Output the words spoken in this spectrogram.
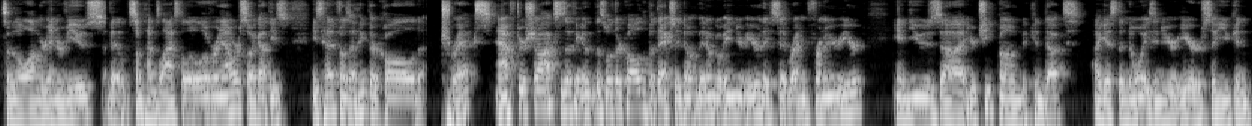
some of the longer interviews that sometimes last a little over an hour. So I got these these headphones. I think they're called Trekz Aftershokz, is I think that's what they're called. But they actually don't they don't go in your ear. They sit right in front of your ear and use uh, your cheekbone to conduct I guess, the noise into your ears so you can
